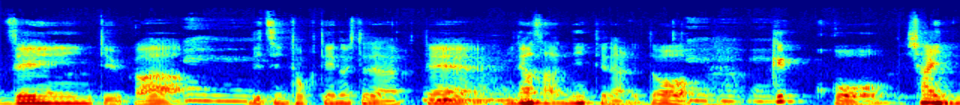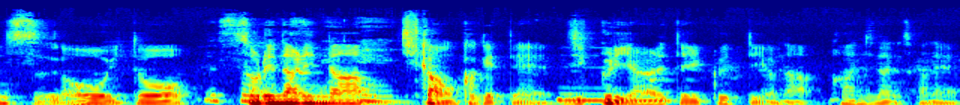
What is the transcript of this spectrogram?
全員っていうか、えー別に特定の人じゃなくて、うん皆さんにってなると、えー結構社員数が多いと、それなりなえー期間をかけてじっくりやられていくっていうような感じなんですかね。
